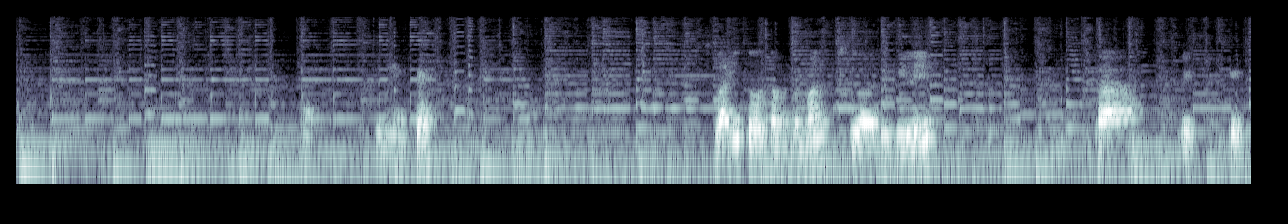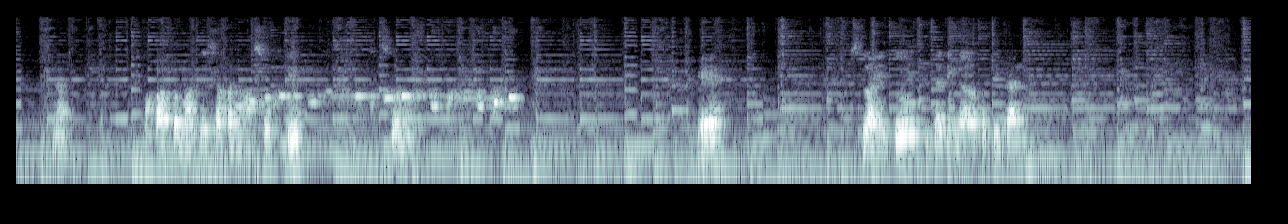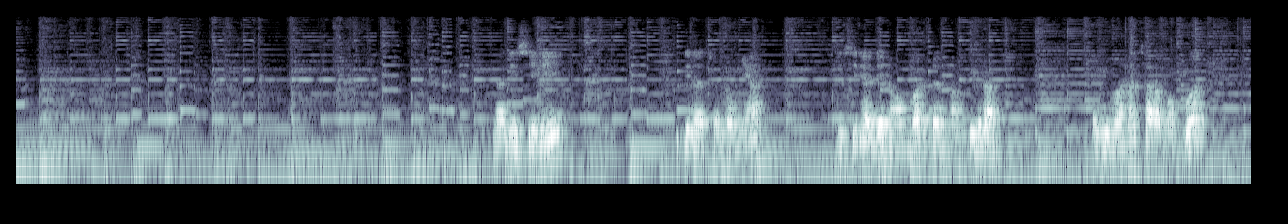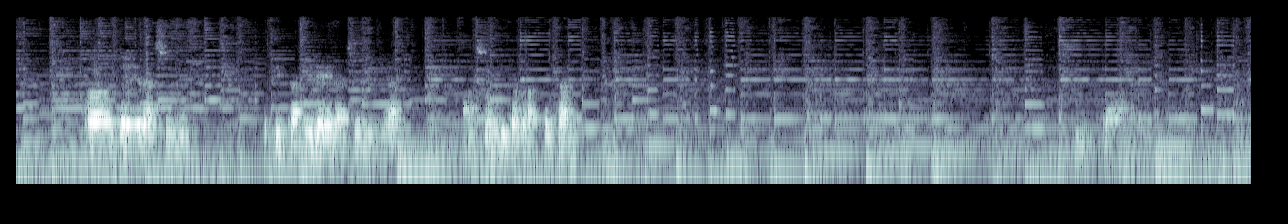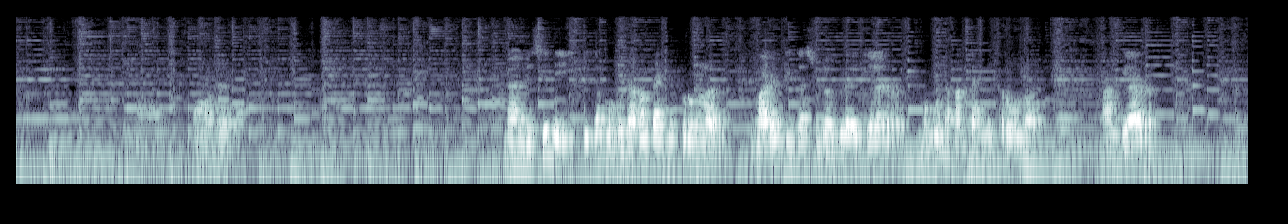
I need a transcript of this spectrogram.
Nah, ini oke. Okay. Setelah itu teman-teman setelah dipilih kita klik oke. Okay. Nah, maka otomatis akan masuk di sini. Oke. Setelah itu kita tinggal ketikkan nah di sini kita contohnya. Di sini ada nomor dan lampiran. Bagaimana cara membuat uh, daerah sini? Ketika di daerah sini ya. Langsung kita praktekkan Nah, di sini kita menggunakan teknik ruler. Kemarin kita sudah belajar menggunakan teknik ruler agar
